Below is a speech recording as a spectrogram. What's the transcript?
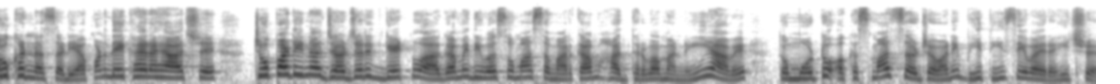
લોખંડના સળિયા પણ દેખાઈ રહ્યા છે. ચોપાટીના જર્જરિત ગેટનું આગામી દિવસોમાં સમારકામ હાથ ધરવામાં નહીં આવે તો મોટો અકસ્માત સર્જાવાની ભીતિ સેવાઈ રહી છે.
